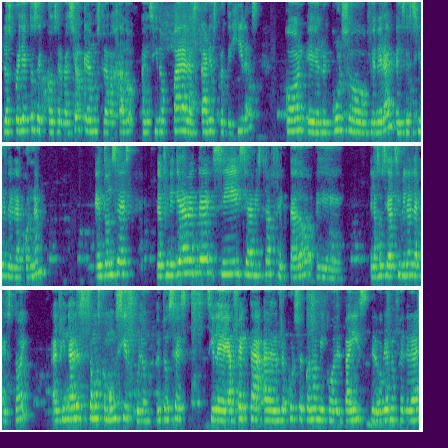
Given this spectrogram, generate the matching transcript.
los proyectos de conservación que hemos trabajado han sido para las áreas protegidas con eh, recurso federal, es decir, de la CONAM. Entonces, definitivamente sí se ha visto afectado eh, la sociedad civil en la que estoy, al final somos como un círculo. Entonces, si le afecta al recurso económico del país, del gobierno federal,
